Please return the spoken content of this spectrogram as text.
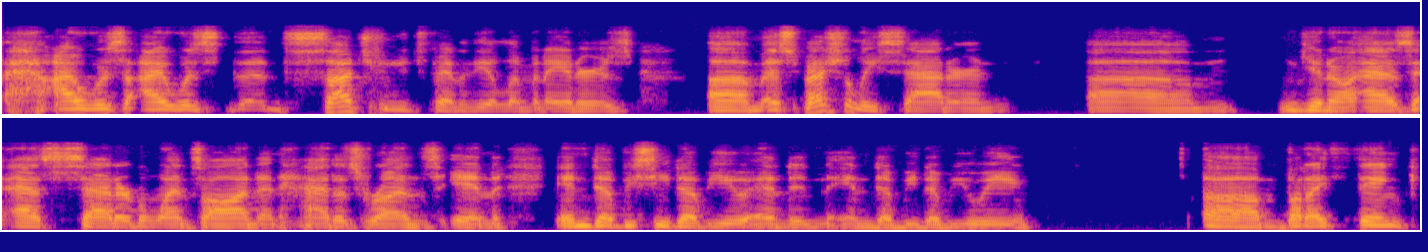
I was I was such a huge fan of the Eliminators, um, especially Saturn. Um, you know, as as Saturn went on and had his runs in in WCW and in in WWE. Um, but I think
